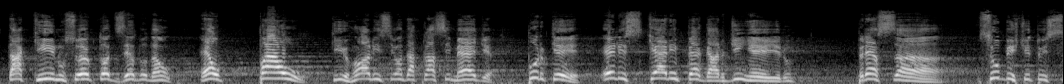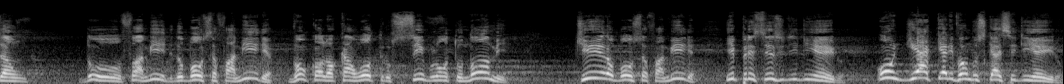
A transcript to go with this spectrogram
Está aqui, não sou eu que estou dizendo, não. É o pau que rola em cima da classe média. Por quê? Eles querem pegar dinheiro para essa substituição do família, do Bolsa Família, vão colocar um outro símbolo, um outro nome, tira o Bolsa Família e precisa de dinheiro. Onde é que eles vão buscar esse dinheiro?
